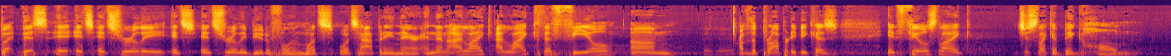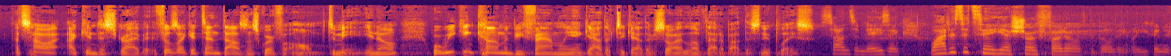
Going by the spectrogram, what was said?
but this it's it's really it's it's really beautiful and what's what's happening there. And then I like I like the feel um, mm-hmm. of the property because it feels like just like a big home that's how I, I, can describe it. It feels like a 10,000 square foot home to me, you know, where we can come and be family and gather together. So I love that about this new place. Sounds amazing. Why does it say here, show a photo of the building? Are you going to?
